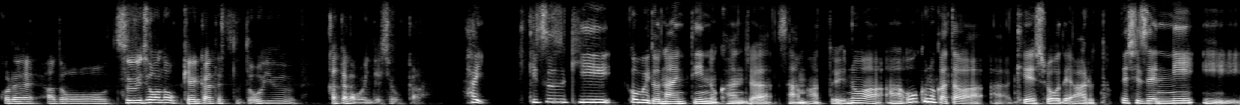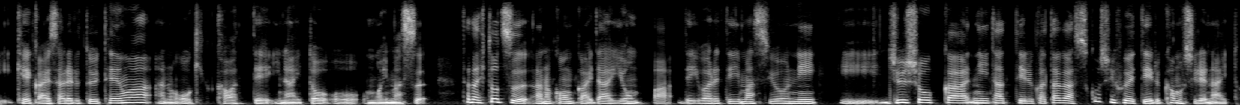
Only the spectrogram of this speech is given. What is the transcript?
これ、あの通常の経過ですとどういう方が多いんでしょうか？はい、引き続き COVID-19 の患者様というのは、多くの方は軽症であると。で、自然に警戒されるという点は、あの、大きく変わっていないと思います。ただ一つ、あの、今回第4波で言われていますように、重症化に至っている方が少し増えているかもしれないと。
